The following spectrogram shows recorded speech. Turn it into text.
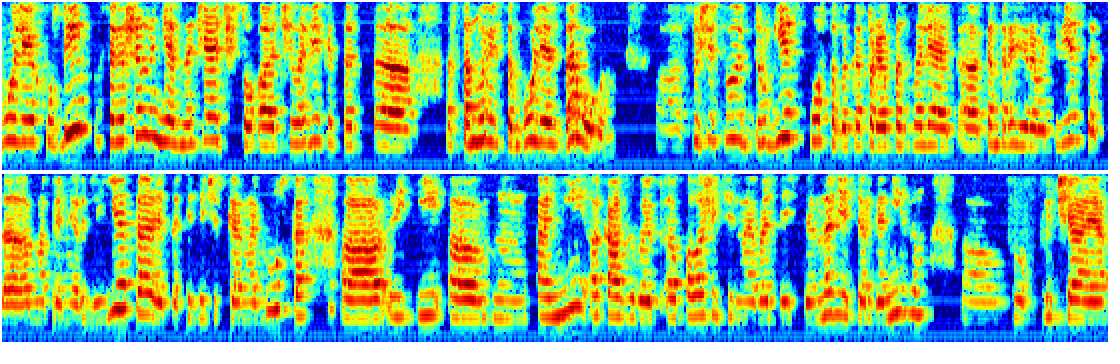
более худым совершенно не означает, что человек этот становится более здоровым. Существуют другие способы, которые позволяют контролировать вес. Это, например, диета, это физическая нагрузка. И они оказывают положительное воздействие на весь организм, включая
